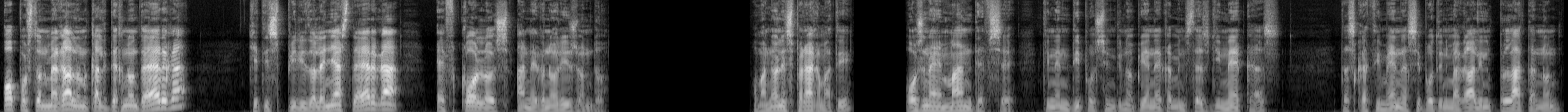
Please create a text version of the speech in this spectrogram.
Όπως των μεγάλων καλλιτεχνών τα έργα και της πυριδολενιάς τα έργα ευκόλως ανεγνωρίζοντο. Ο Μανώλης πράγματι, ως να εμάντευσε την εντύπωση την οποία έκαμε στα γυναίκας, τα σκαθημένας υπό την μεγάλην πλάτανον,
